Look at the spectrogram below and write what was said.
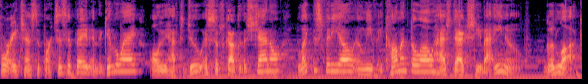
For a chance to participate in the giveaway, all you have to do is subscribe to this channel, like this video, and leave a comment below hashtag Shiba Inu. Good luck!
